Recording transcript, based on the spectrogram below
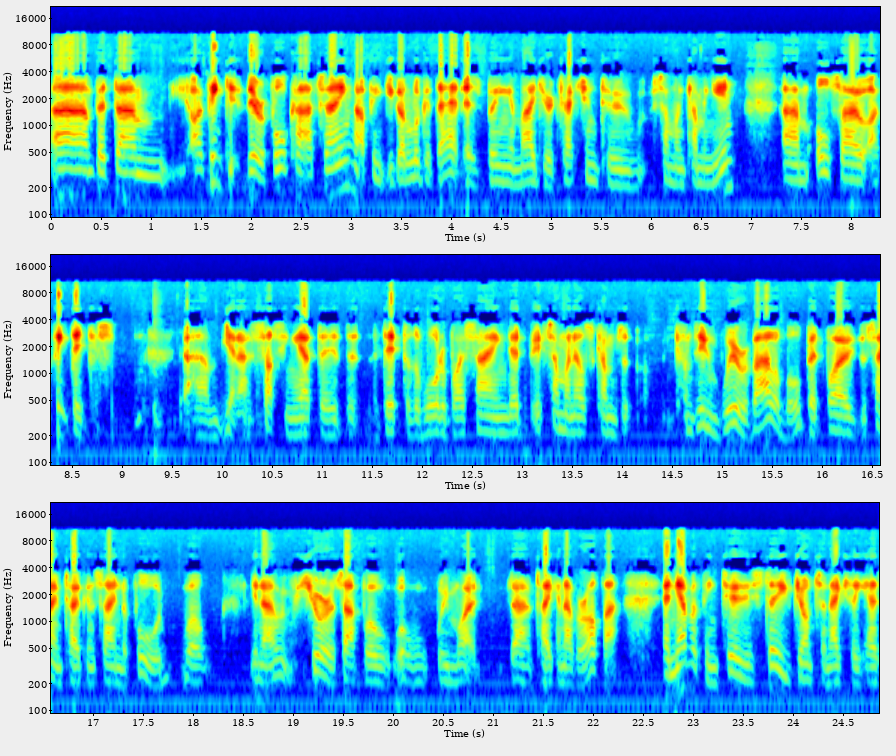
um, but um, I think they're a four-car team. I think you've got to look at that as being a major attraction to someone coming in. Um, also, I think they're just um, you know, sussing out the, the, depth of the water by saying that if someone else comes comes in, we're available, but by the same token saying to Ford, well, you know, sure us up or, or we might uh, take another offer. And the other thing too is Steve Johnson actually has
